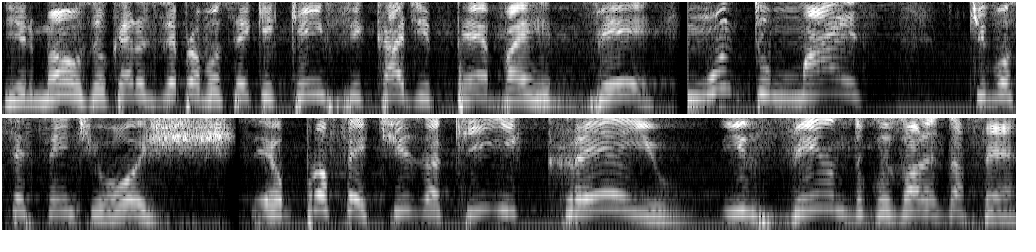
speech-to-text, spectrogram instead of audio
Irmãos, eu quero dizer para você que quem ficar de pé vai ver muito mais que você sente hoje. Eu profetizo aqui e creio e vendo com os olhos da fé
